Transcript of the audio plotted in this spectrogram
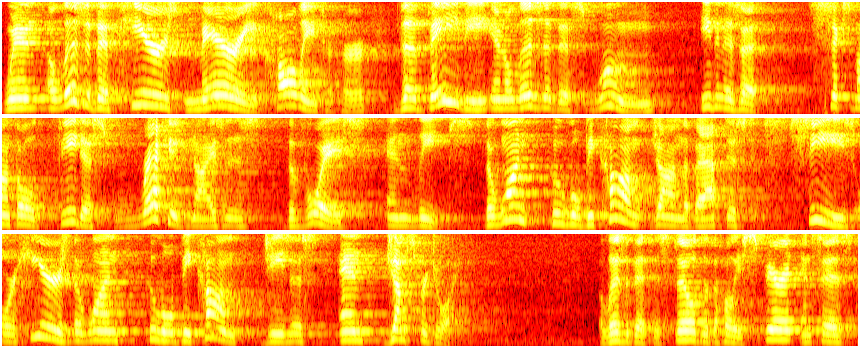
When Elizabeth hears Mary calling to her, the baby in Elizabeth's womb even as a six month old fetus, recognizes the voice and leaps. The one who will become John the Baptist sees or hears the one who will become Jesus and jumps for joy. Elizabeth is filled with the Holy Spirit and says,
